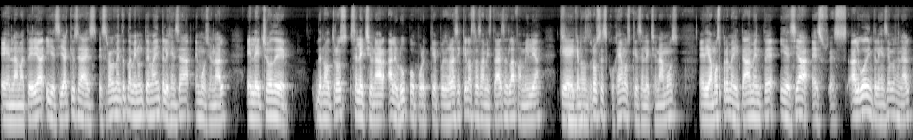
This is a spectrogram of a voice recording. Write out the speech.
en la materia y decía que, o sea, es, es, realmente también un tema de inteligencia emocional el hecho de, de nosotros seleccionar al grupo, porque pues ahora sí que nuestras amistades es la familia que, sí. que nosotros escogemos, que seleccionamos eh, digamos, premeditadamente y decía, es, es, algo de inteligencia emocional,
